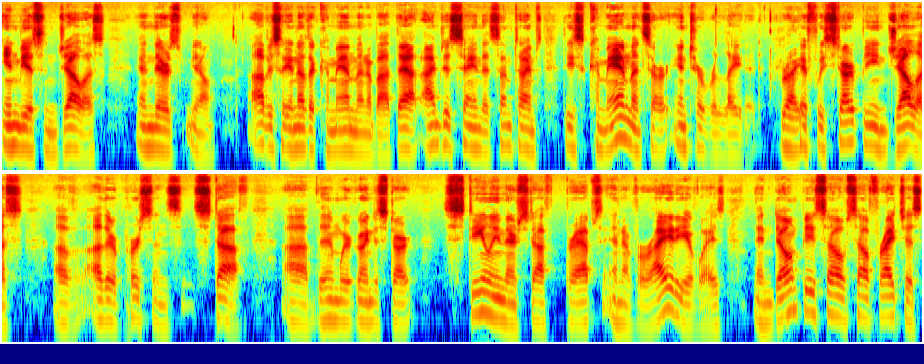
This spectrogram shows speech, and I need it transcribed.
envious and jealous, and there's, you know, obviously another commandment about that. I'm just saying that sometimes these commandments are interrelated. Right. If we start being jealous of other person's stuff, uh, then we're going to start stealing their stuff, perhaps in a variety of ways. And don't be so self righteous.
